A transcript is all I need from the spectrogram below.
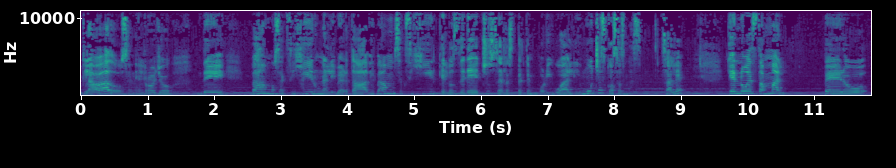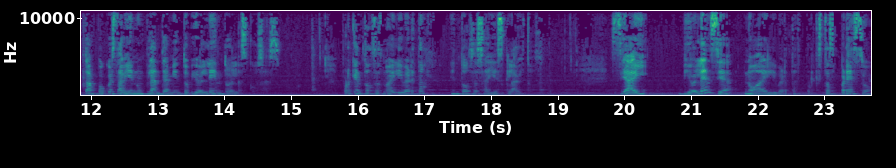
clavados en el rollo de vamos a exigir una libertad y vamos a exigir que los derechos se respeten por igual y muchas cosas más, ¿sale? Que no está mal, pero tampoco está bien un planteamiento violento de las cosas, porque entonces no hay libertad, entonces hay esclavitud. Si hay violencia, no hay libertad, porque estás preso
